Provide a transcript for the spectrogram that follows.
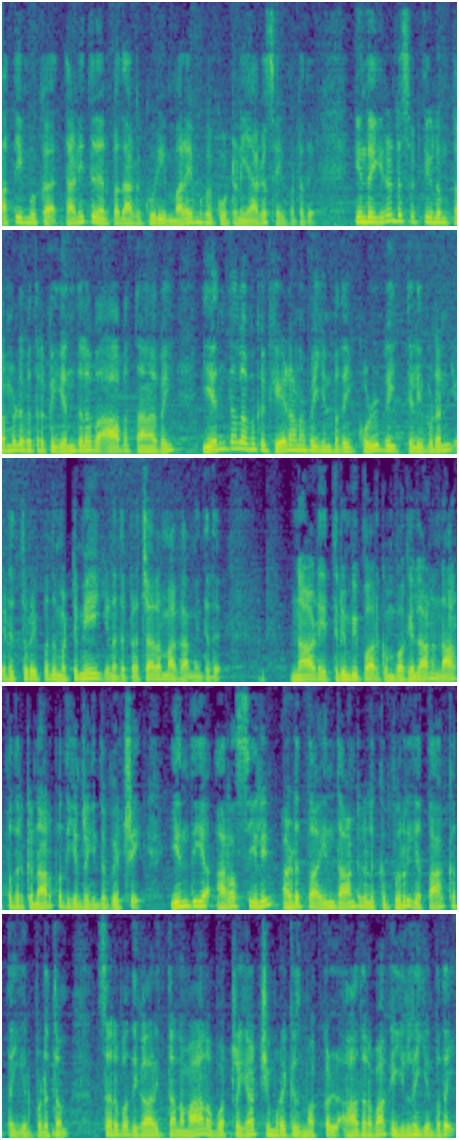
அதிமுக தனித்து நிற்பதாக கூறி மறைமுக கூட்டணியாக செயல்பட்டது. இந்த இரண்டு சக்திகளும் தமிழகத்திற்கு எந்தளவு ஆபத்தானவை எந்த அளவுக்கு கேடானவை என்பதை கொள்கை தெளிவுடன் எடுத்துரைப்பது மட்டுமே எனது பிரச்சாரமாக அமைந்தது. நாடே திரும்பி பார்க்கும் வகையிலான நாற்பதற்கு நாற்பது என்ற இந்த வெற்றி இந்திய அரசியலின் அடுத்த ஐந்து ஆண்டுகளுக்கு பெரிய தாக்கத்தை ஏற்படுத்தும். சர்வதிகாரித்தனமான ஒற்றையாட்சி முறைக்கு மக்கள் ஆதரவாக இல்லை என்பதை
